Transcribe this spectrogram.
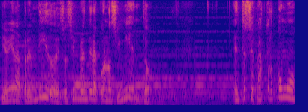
ni habían aprendido de eso, simplemente era conocimiento. Entonces, pastor, ¿cómo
